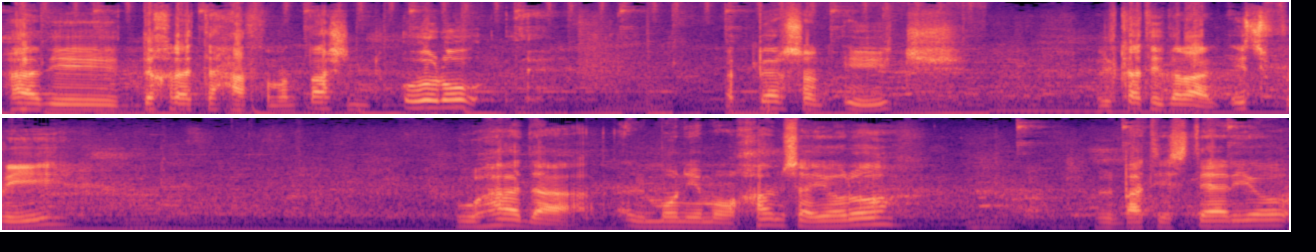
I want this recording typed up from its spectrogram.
هذه الدخلة تاعها 18 أورو person each. ال cathédrale it's free وهذا المونيمون 5 يورو الباتيستيريو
